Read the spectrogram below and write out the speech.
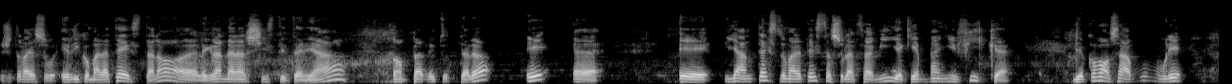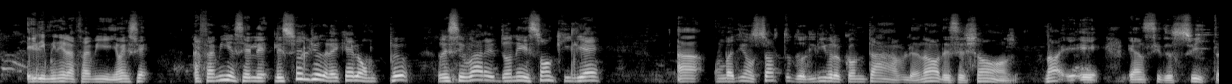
je travaille sur Enrico Malatesta, euh, le grand anarchiste italien, dont on parlait tout à l'heure, euh, et il y a un texte de Malatesta sur la famille qui est magnifique. Dit comment ça, vous voulez éliminer la famille Mais La famille, c'est le, le seul lieu dans lequel on peut recevoir et donner sans qu'il y ait, on va dire, une sorte de livre comptable, non, des échanges, non, et, ainsi de suite.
